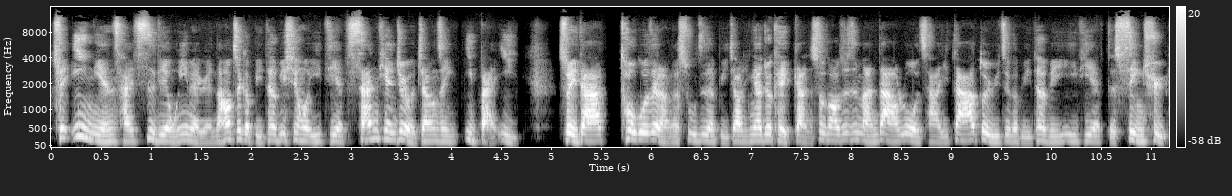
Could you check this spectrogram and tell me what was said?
所以一年才四点五亿美元，然后这个比特币现货 ETF 三天就有将近一百亿，所以大家透过这两个数字的比较，应该就可以感受到这是蛮大的落差，以及大家对于这个比特币 ETF 的兴趣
